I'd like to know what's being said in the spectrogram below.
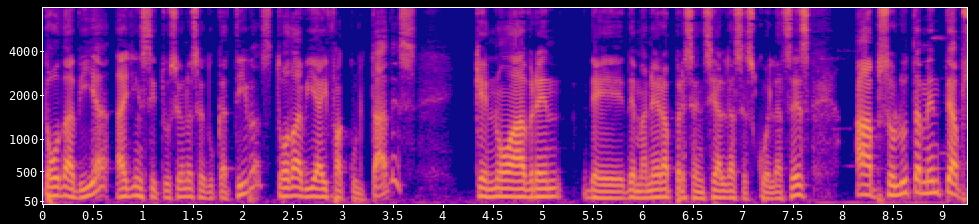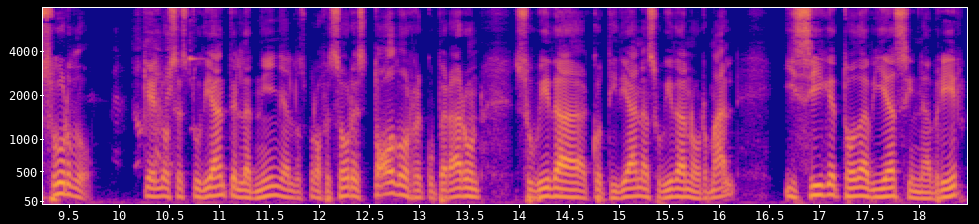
todavía hay instituciones educativas, todavía hay facultades que no abren de, de manera presencial las escuelas. Es absolutamente absurdo que los estudiantes, las niñas, los profesores, todos recuperaron su vida cotidiana, su vida normal, y sigue todavía sin abrir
